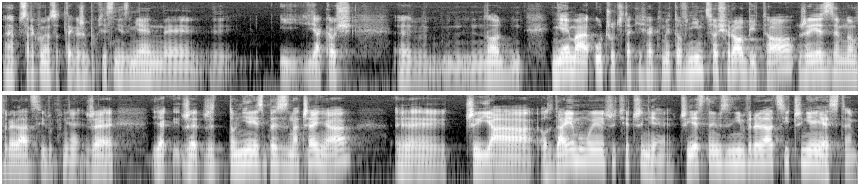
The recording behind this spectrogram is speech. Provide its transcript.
abstrahując od tego, że Bóg jest niezmienny i jakoś no, nie ma uczuć takich jak my, to w nim coś robi to, że jest ze mną w relacji lub nie, że, że, że to nie jest bez znaczenia, czy ja oddaję mu moje życie, czy nie, czy jestem z nim w relacji, czy nie jestem.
